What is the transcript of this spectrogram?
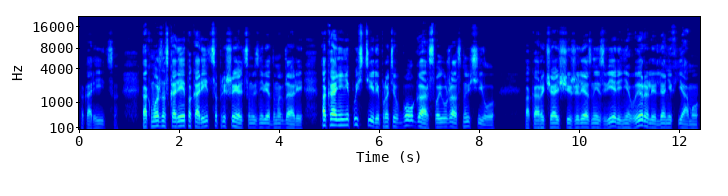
Покориться, как можно скорее покориться пришельцам из неведомых далей, пока они не пустили против болгар свою ужасную силу, пока рычащие железные звери не вырыли для них яму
